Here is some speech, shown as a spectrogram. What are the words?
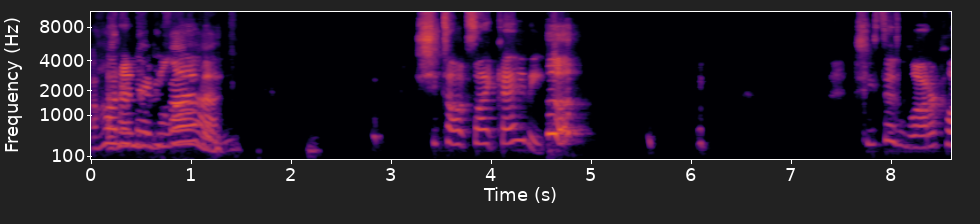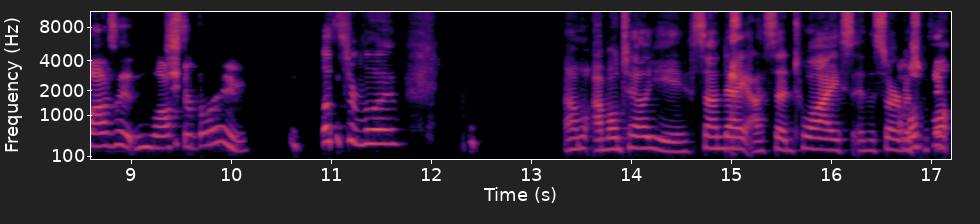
185. 111. She talks like Katie. She says water closet and lost her bloom. Lost her bloom? I'm, I'm gonna tell you. Sunday, I said twice in the service. gonna take- "Won't-"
